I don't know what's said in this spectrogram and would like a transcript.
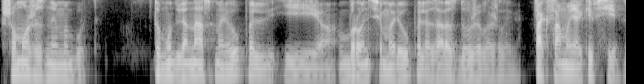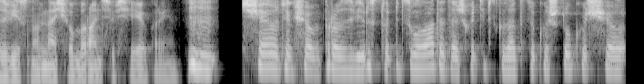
що може з ними бути. Тому для нас Маріуполь і оборонці Маріуполя зараз дуже важливі. Так само, як і всі, звісно, наші оборонці всієї України. Угу. Ще, от якщо про звірство підсумувати, теж хотів сказати таку штуку, що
